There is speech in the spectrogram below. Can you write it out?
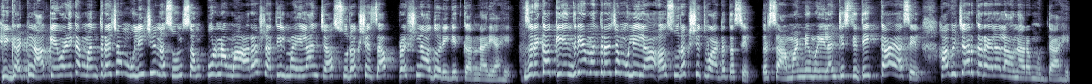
ही घटना केवळ एका मंत्र्याच्या मुलीची नसून संपूर्ण महाराष्ट्रातील महिलांच्या सुरक्षेचा प्रश्न अधोरेखित करणारी आहे. जर एका केंद्रीय मंत्र्याच्या मुलीला असुरक्षित वाटत असेल तर सामान्य महिलांची स्थिती काय असेल हा विचार करायला लावणारा मुद्दा आहे.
